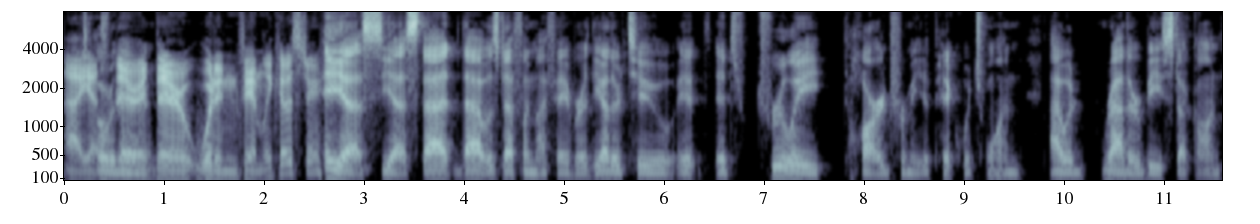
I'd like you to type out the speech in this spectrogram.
Ah, yes, over their there. their wooden family coaster. Yes, yes, that that was definitely my favorite. The other two, it it's truly hard for me to pick which one I would rather be stuck on.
